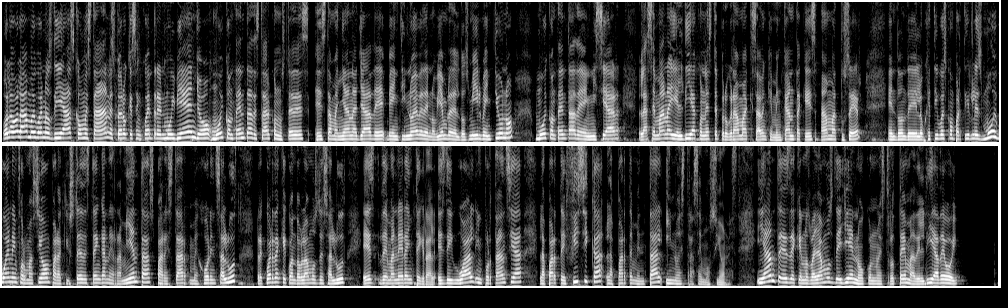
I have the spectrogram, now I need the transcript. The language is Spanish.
Hola, hola, muy buenos días, ¿cómo están? Espero que se encuentren muy bien. Yo muy contenta de estar con ustedes esta mañana ya de 29 de noviembre del 2021. Muy contenta de iniciar la semana y el día con este programa que saben que me encanta, que es Ama tu Ser en donde el objetivo es compartirles muy buena información para que ustedes tengan herramientas para estar mejor en salud. Recuerden que cuando hablamos de salud es de manera integral, es de igual importancia la parte física, la parte mental y nuestras emociones. Y antes de que nos vayamos de lleno con nuestro tema del día de hoy,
